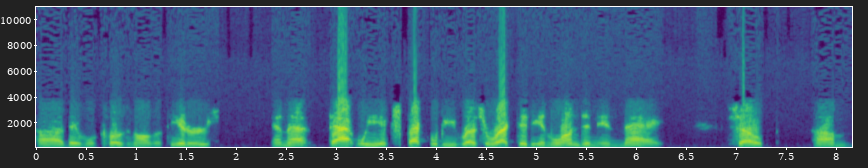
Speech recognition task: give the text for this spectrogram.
uh, they will close in all the theaters, and that that we expect will be resurrected in London in May. So um,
